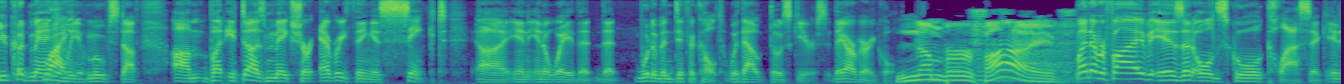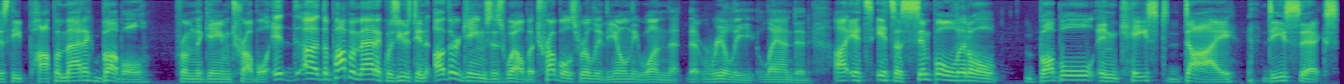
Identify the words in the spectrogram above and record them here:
You could manually Right. have moved stuff, um, but it does make sure everything is synced uh, in in a way that that would have been difficult without those gears. They are very cool. Number five. My number five is an old school classic. It is the Pop-O-Matic Bubble from the game Trouble. It uh, the Pop-O-Matic was used in other games as well, but Trouble's really the only one that that really landed. Uh, it's it's a simple little bubble encased die d6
